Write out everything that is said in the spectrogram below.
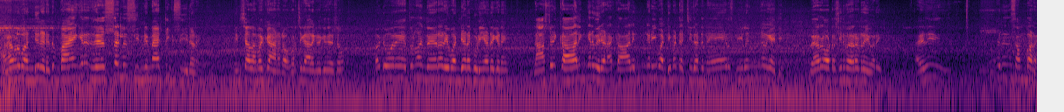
അങ്ങനെ നമ്മൾ വണ്ടി റെഡി ഇത് ഭയങ്കര രസമായിട്ടുള്ള സിനിമാറ്റിക് സീനാണ് ഇൻഷാല്ല നമുക്ക് കാണട്ടോ കുറച്ച് കാലങ്ങൾക്ക് ശേഷം. അവന്റെ ഓനെ എത്ര നേരം അറിയാം? വണ്ടി അവിടെ കുടുങ്ങിയാണ്ടൊക്കെയാണ് ലാസ്റ്റ് ഒരു കാലിങ്ങനെ വരികയാണ്. ആ കാലിങ്ങനെ ഈ വണ്ടിമേ ടച്ച് ചെയ്താണ്ട് നേരെ സ്പീഡിൽ കയറ്റി. വേറെ ഓട്ടോറിക്ഷന് വേറെ ഡ്രൈവർ അതായത് ഒരു സംഭവമാണ്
